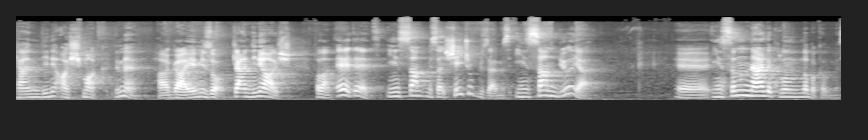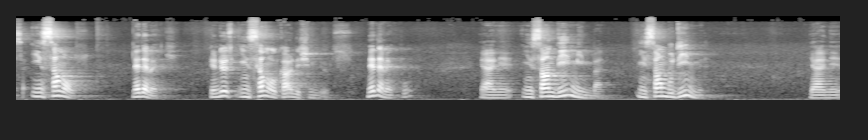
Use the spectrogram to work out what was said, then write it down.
kendini aşmak değil mi? Ha gayemiz o. Kendini aş falan. Evet evet. İnsan mesela şey çok güzel mesela insan diyor ya e, insanın nerede kullanıldığına bakalım mesela. İnsan ol. Ne demek? Yani diyoruz ki insan ol kardeşim diyoruz. Ne demek bu? Yani insan değil miyim ben? İnsan bu değil mi? Yani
